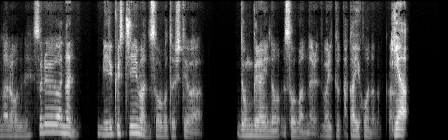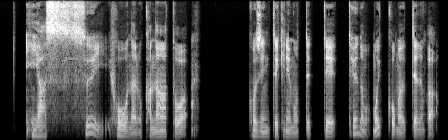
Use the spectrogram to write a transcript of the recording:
なるほどね。それは何？ミルクスチーマーの相場としては、どんぐらいの相場になる？割と高い方なのか。いや、安い方なのかなとは、個人的に思ってて、っていうのももう一個迷ってるのが、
